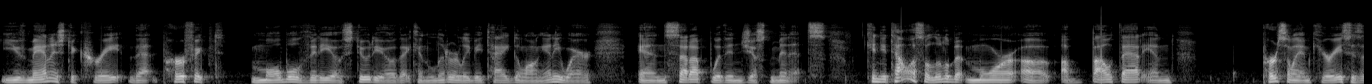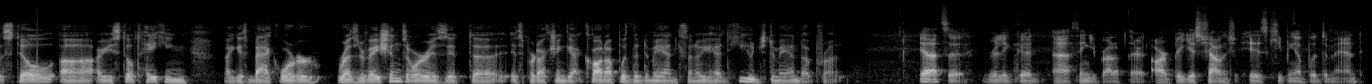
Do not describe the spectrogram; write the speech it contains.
you've managed to create that perfect mobile video studio that can literally be tagged along anywhere and set up within just minutes. Can you tell us a little bit more uh, about that? And personally, I'm curious: is it still? Uh, are you still taking, I guess, back order reservations, or is it uh, is production got caught up with the demand? Because I know you had huge demand up front. Yeah, that's a really good uh, thing you brought up there. Our biggest challenge is keeping up with demand.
